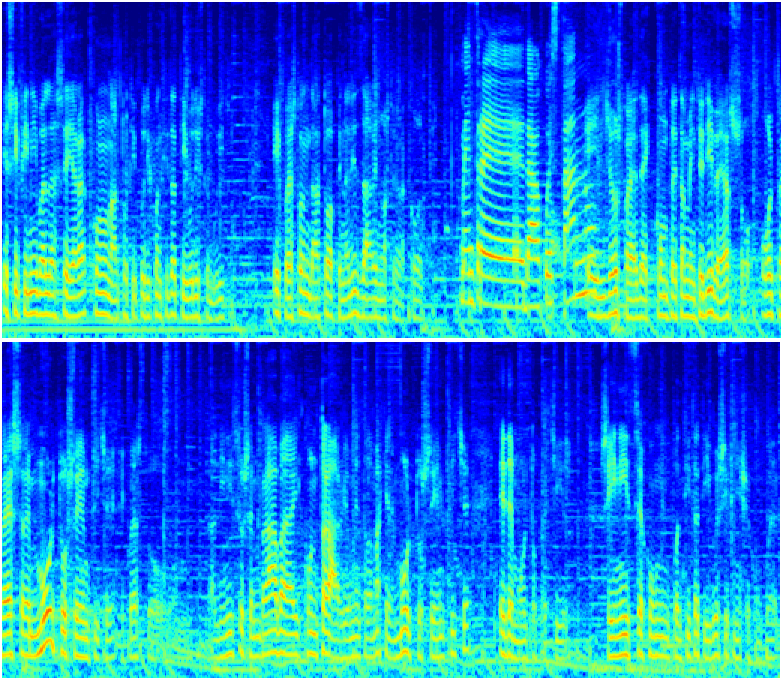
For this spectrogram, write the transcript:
e si finiva la sera con un altro tipo di quantitativo distribuito e questo è andato a penalizzare i nostri raccolti. Mentre da quest'anno? Il geospread è completamente diverso, oltre a essere molto semplice, e questo all'inizio sembrava il contrario, mentre la macchina è molto semplice ed è molto precisa. Si inizia con un quantitativo e si finisce con quello.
